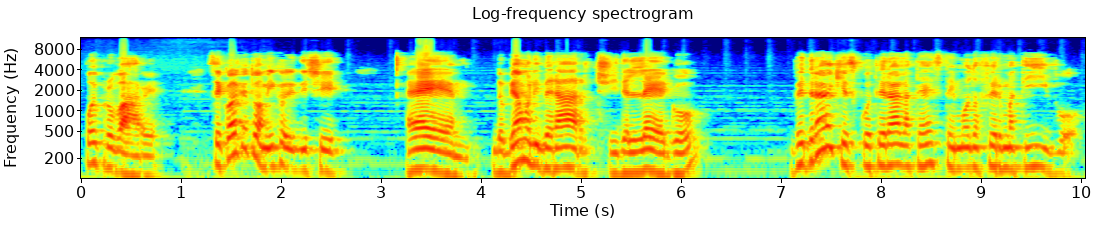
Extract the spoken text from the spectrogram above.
puoi provare. Se qualche tuo amico gli dici eh, dobbiamo liberarci dell'ego, vedrai che scuoterà la testa in modo affermativo.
